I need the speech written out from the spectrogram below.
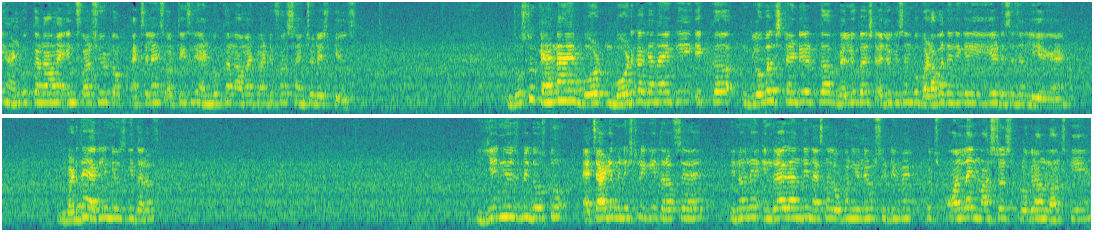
हैंडबुक का नाम है इन परस्यूट ऑफ़ एक्सीलेंस और तीसरी हैंडबुक का नाम है ट्वेंटी फ़र्स्ट सेंचुरी स्किल्स दोस्तों, कहना है बोर्ड बोर्ड का कहना है कि एक ग्लोबल स्टैंडर्ड का वैल्यू बेस्ड एजुकेशन को बढ़ावा देने के लिए ये डिसीज़न लिए गए हैं. बढ़ते हैं अगली न्यूज़ की तरफ़. ये न्यूज़ भी दोस्तों एचआरडी मिनिस्ट्री की तरफ़ से है. इन्होंने Indira Gandhi national open university में कुछ ऑनलाइन मास्टर्स प्रोग्राम लॉन्च किए हैं,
